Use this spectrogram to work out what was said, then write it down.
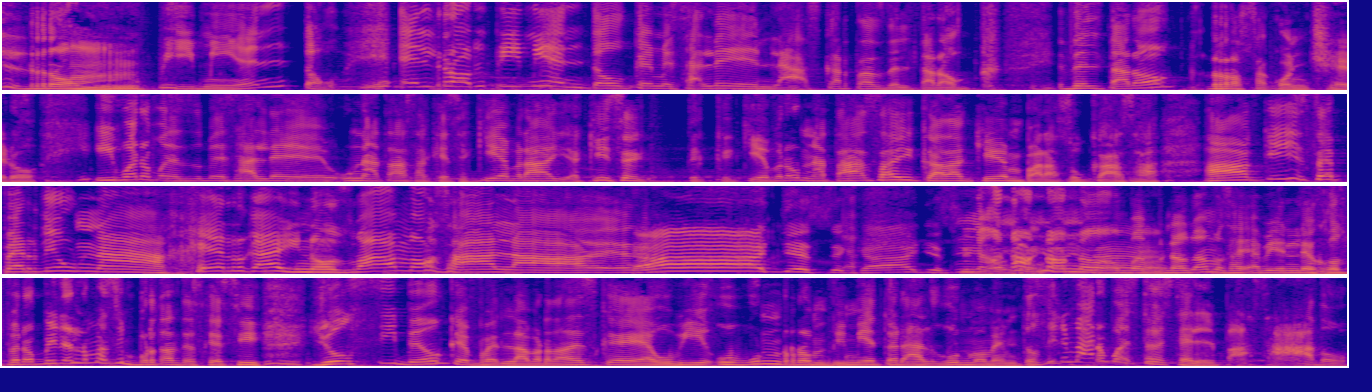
el rompimiento. El rompimiento que me sale en las cartas del tarot. Del tarot rosa conchero. Y bueno, pues me sale una taza que se quiebra y aquí se que quiebra una taza y cada quien para su casa. Aquí se perdió una jerga y nos vamos a la eh, Cállese, no, no, no, no, tranquila. nos vamos allá bien lejos. Pero mira, lo más importante es que sí, yo sí veo que pues la verdad es que hubi- hubo un rompimiento en algún momento. Sin embargo, esto es el pasado.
